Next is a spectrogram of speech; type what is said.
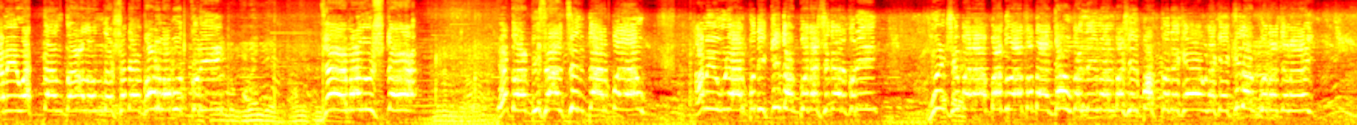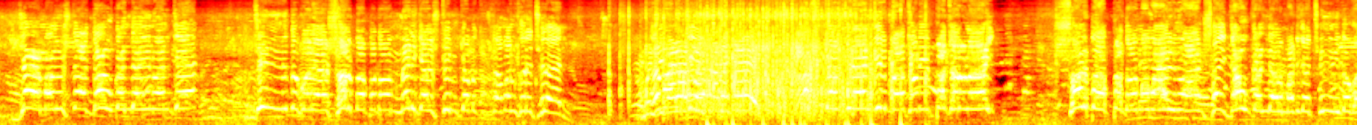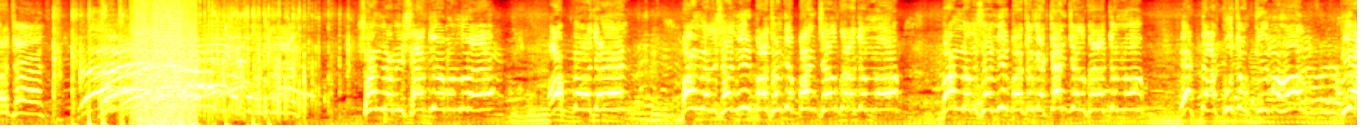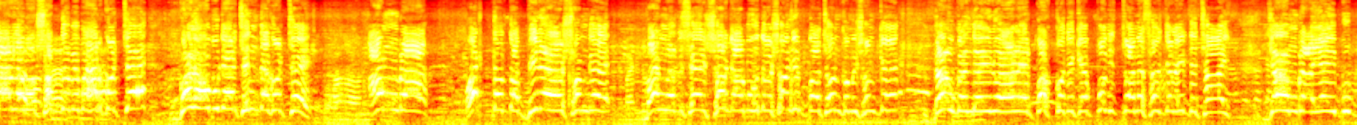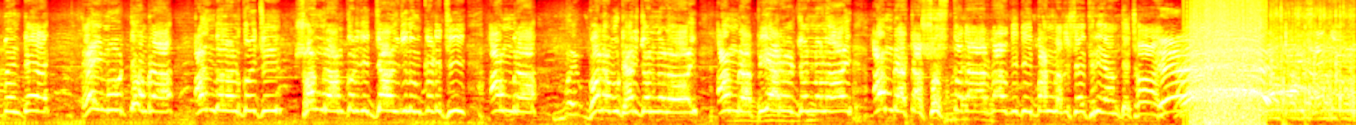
আমি অত্যন্ত আনন্দের সাথে গর্ববোধ করি যে মানুষটা এত বিশাল চিন্তার পরেও আমি উনার প্রতি কৃতজ্ঞতা স্বীকার করি। মুন্সিপাড়া বাদুয়া তথা গাউকান্দি ইউনিয়নবাসীর পক্ষ থেকে উনাকে কৃতজ্ঞতা জানাই যে মানুষটা গাউকান্দি ইউনিয়নকে চিহ্নিত করে সর্বপ্রথম মেডিকেল স্টিম স্থাপন করেছিলেন। আজকের দিনের নির্বাচনী প্রচারণায় সর্বপ্রথম আমার ইউনিয়ন সেই গাউকান্ডার মাটিকে চিহ্নিত করেছেন। সংগ্রামী সাথী ও বন্ধুরা আপনারা জানেন, বাংলাদেশের নির্বাচনকে বানচাল করার জন্য, বাংলাদেশের নির্বাচনকে ক্যান্সেল করার জন্য একটা কুচুক্তি মহল পিয়ার নামক শব্দ ব্যবহার করছে, গণভোটের চিন্তা করছে। আমরা অত্যন্ত বিনয়ের সঙ্গে বাংলাদেশের সরকার মহোদয় নির্বাচন কমিশনকে গাউকান্দা ইউনিয়নের পক্ষ থেকে পবিত্র মেসেজ জানাইতে চাই যে আমরা এই মুভমেন্টে এই মুহূর্তে আন্দোলন করেছি সংগ্রাম করেছি জাল জুলুম কেটেছি। আমরা গণভোটের জন্য নয় আমরা পিয়ারের জন্য নয় আমরা একটা সুস্থতার রাজনীতি বাংলাদেশে ফিরিয়ে আনতে চাই।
